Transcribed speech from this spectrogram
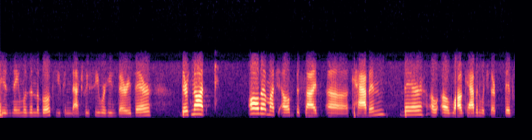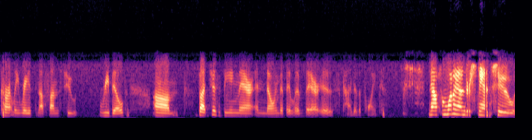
his name was in the book. You can actually see where he's buried there. There's not all that much else besides a cabin there, a, a log cabin, which they're, they've currently raised enough funds to rebuild. Um, but just being there and knowing that they live there is kind of the point. Now, from what I understand too,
